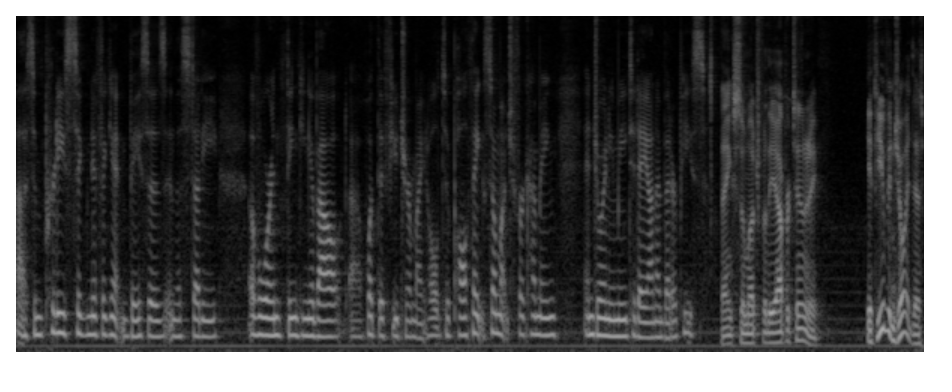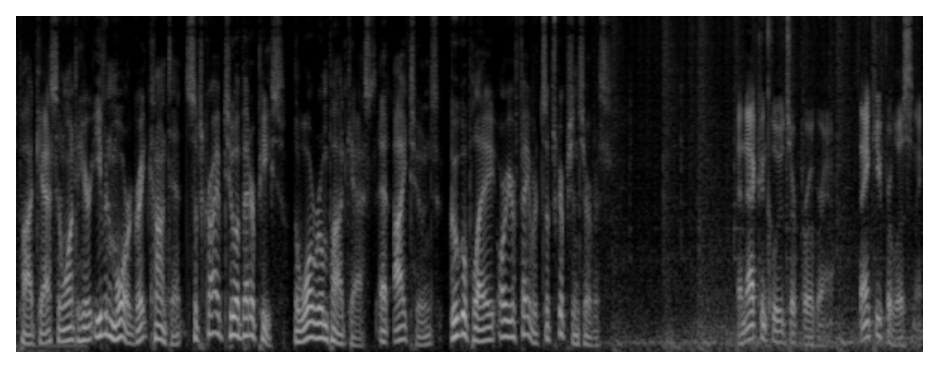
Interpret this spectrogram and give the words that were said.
uh, some pretty significant bases in the study of war and thinking about uh, what the future might hold. So, Paul, thanks so much for coming and joining me today on A Better Peace. Thanks so much for the opportunity. If you've enjoyed this podcast and want to hear even more great content, subscribe to A Better Peace, the War Room Podcast, at iTunes, Google Play, or your favorite subscription service. And that concludes our program. Thank you for listening.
